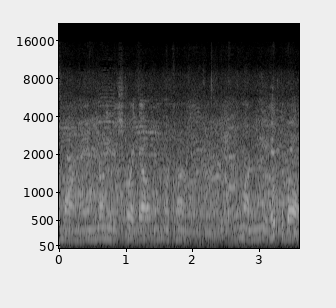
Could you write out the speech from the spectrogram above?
Come on, man. You don't need to strike out one more time. Come on, you need to hit the ball.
